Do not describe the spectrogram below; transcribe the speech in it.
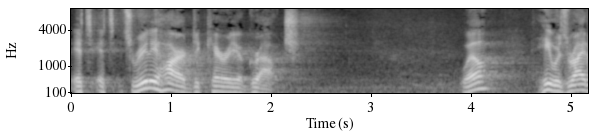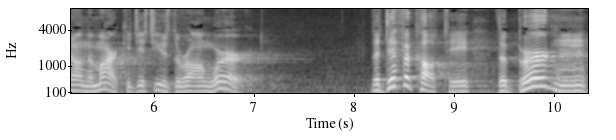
it's, it's, it's really hard to carry a grouch. Well, he was right on the mark. He just used the wrong word. The difficulty, the burden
